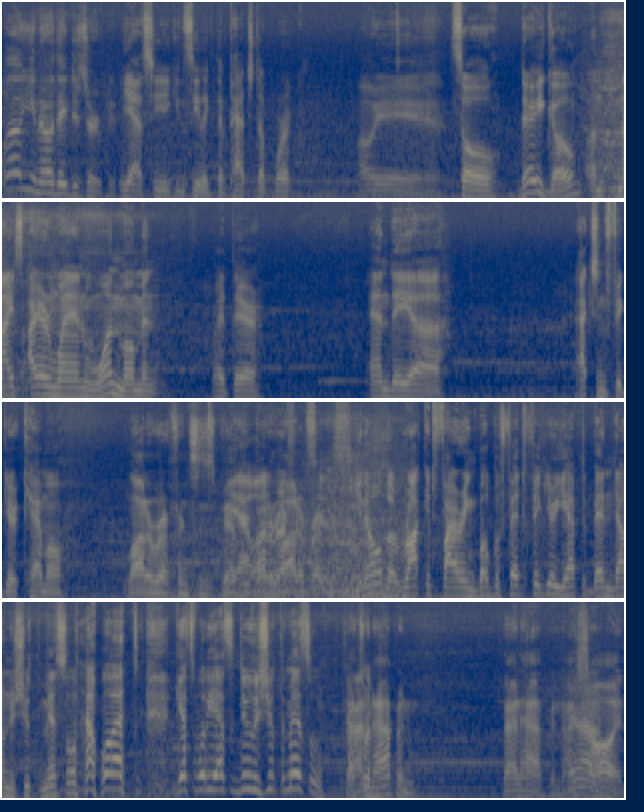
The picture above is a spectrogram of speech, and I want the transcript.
Well, you know they deserved it. Yeah, so you can see like the patched up work. Oh yeah. yeah, yeah. So there you go, a nice Iron Man one moment, right there, and a uh, action figure camo. A lot of references, Yeah, a lot of everybody, references. You know the rocket firing Boba Fett figure? You have to bend down to shoot the missile. well, that's, guess what he has to do to shoot the missile? That's Kinda- what happened. That happened. I saw it.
